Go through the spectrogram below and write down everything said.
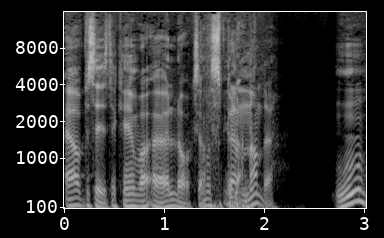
Ja, precis. Det kan ju vara öl också. Vad spännande. Mm.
